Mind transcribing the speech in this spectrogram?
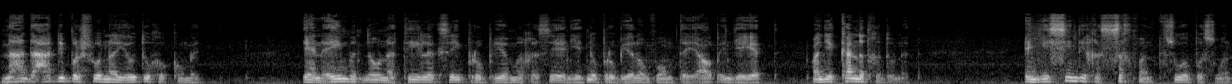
na daardie persoon na jou toe gekom het. En hy moet nou natuurlik sy probleme gesê en jy het nou probeer om vir hom te help en jy het want jy kan dit gedoen het. En jy sien die gesig van so 'n persoon.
